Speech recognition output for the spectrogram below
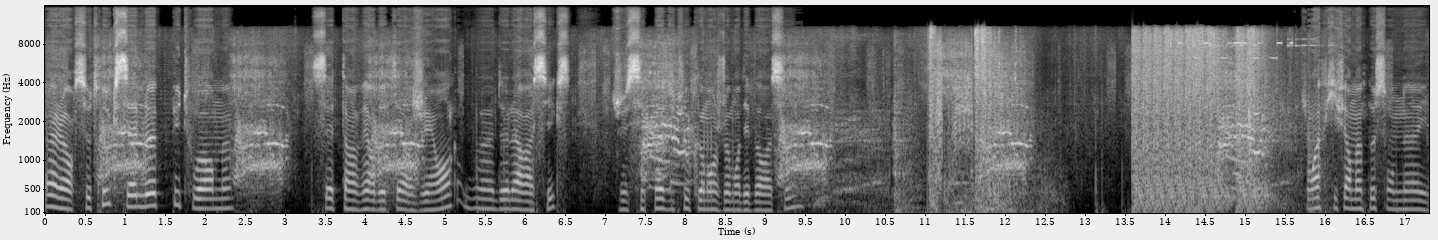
Alors ce truc c'est le putworm. C'est un ver de terre géant euh, de la race X. Je sais pas du tout comment je dois m'en débarrasser. J'aimerais qu'il ferme un peu son œil.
